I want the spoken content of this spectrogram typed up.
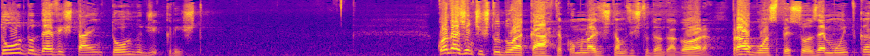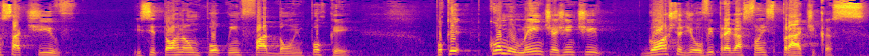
tudo deve estar em torno de Cristo. Quando a gente estuda uma carta como nós estamos estudando agora, para algumas pessoas é muito cansativo e se torna um pouco enfadonho. Por quê? Porque comumente a gente gosta de ouvir pregações práticas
